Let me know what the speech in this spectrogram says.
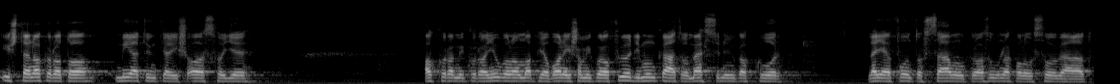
Isten akarata mi életünkkel is az, hogy akkor, amikor a nyugalom napja van, és amikor a földi munkától megszűnünk, akkor legyen fontos számunkra az Úrnak való szolgálat.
